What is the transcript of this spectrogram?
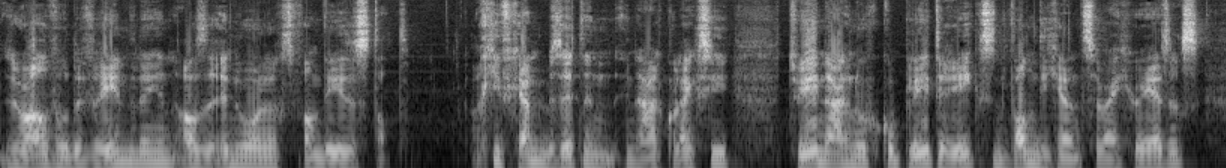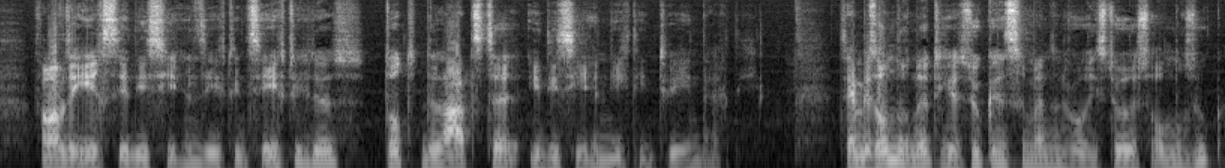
zowel voor de vreemdelingen als de inwoners van deze stad. Archief Gent bezit in, haar collectie twee nagenoeg complete reeksen van die Gentse wegwijzers, vanaf de eerste editie in 1770 dus, tot de laatste editie in 1932. Het zijn bijzonder nuttige zoekinstrumenten voor historisch onderzoek,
